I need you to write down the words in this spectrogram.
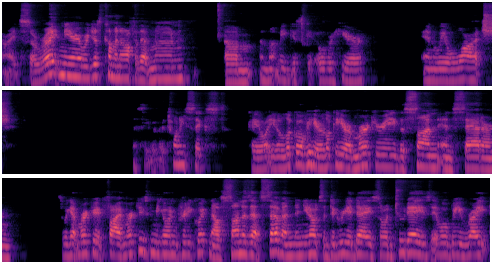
All right, so right near, we're just coming off of that moon um, and let me just get over here and we'll watch. Let's see, we're the 26th. Okay, I want you to look over here. Look here at Mercury, the Sun, and Saturn. So we got Mercury at five. Mercury's gonna be going pretty quick now. Sun is at seven, and you know it's a degree a day. So in two days, it will be right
